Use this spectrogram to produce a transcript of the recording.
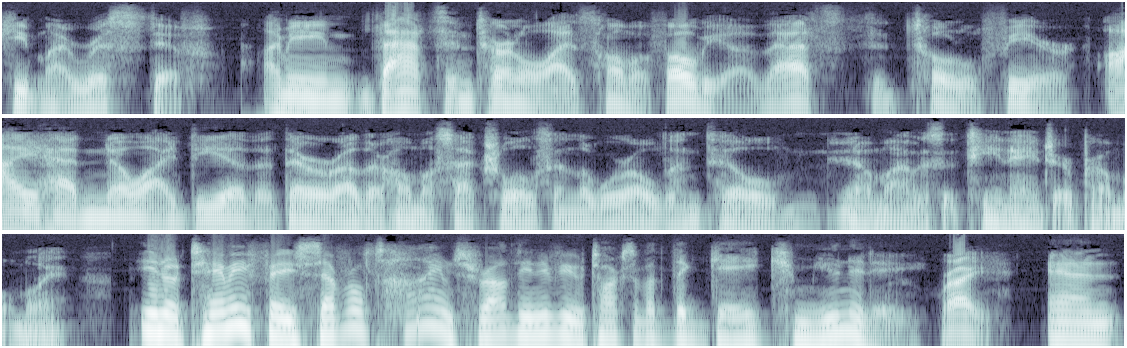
keep my wrists stiff. I mean, that's internalized homophobia. That's total fear. I had no idea that there were other homosexuals in the world until, you know, I was a teenager, probably. You know, Tammy Faye several times throughout the interview talks about the gay community. Right. And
